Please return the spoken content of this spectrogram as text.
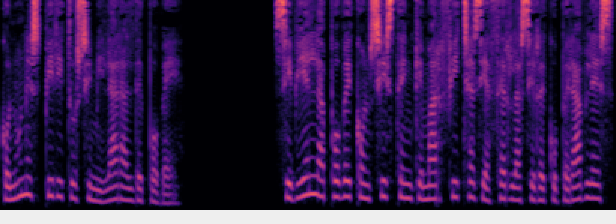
con un espíritu similar al de POVE. Si bien la POVE consiste en quemar fichas y hacerlas irrecuperables,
